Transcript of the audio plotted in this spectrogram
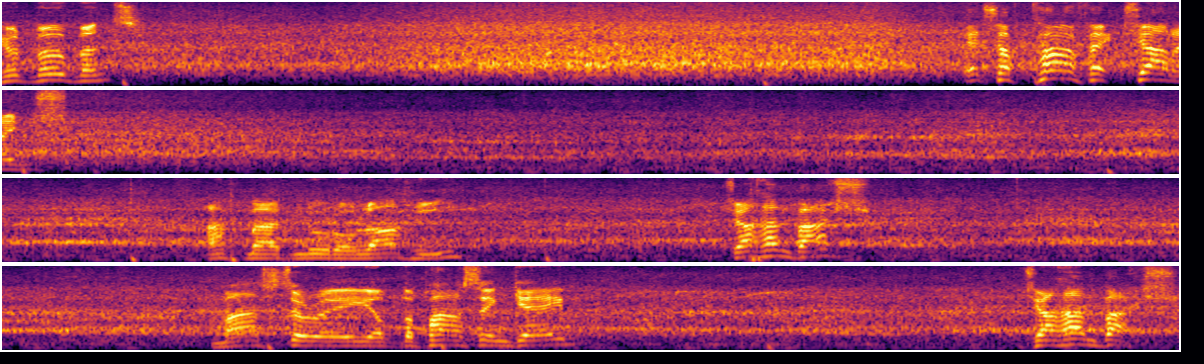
Good movement. It's a perfect challenge. Ahmad Nourollahi. Jahanbakhsh. Mastery of the passing game. Jahanbakhsh.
